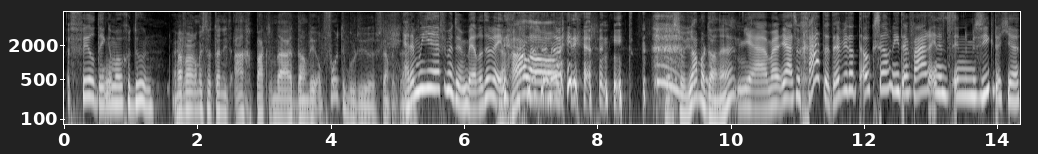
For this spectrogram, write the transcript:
veel dingen mogen doen. Maar waarom is dat dan niet aangepakt om daar dan weer op voor te borduren? Snap ik dan? Ja, dan moet je even met hun bellen. Dat weet Ja, ik. hallo. dat weet ik even niet. Dat is zo jammer dan, hè? Ja, maar ja, zo gaat het. Heb je dat ook zelf niet ervaren in, het, in de muziek? Dat je,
